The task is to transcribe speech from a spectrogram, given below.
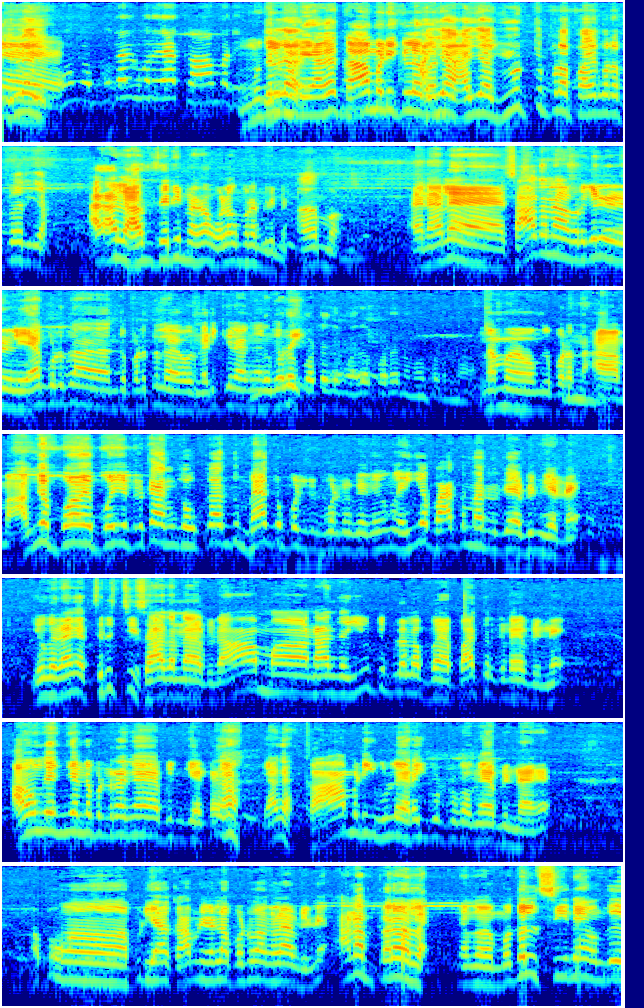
முதல். முறையாக காமெடிக்குள்ள வந்து ஐயா ஐயா யூடியூப்ல பயங்கர பேரியா அதனால அது தெரியுமா? உலகம் தெரியுமே. ஆமா. அதனால சாதனா அவர்கள் என் கூட தான் அந்த படத்துல படம் நம்ம உங்க படம் தான். ஆமா. அங்க போய் போய்கிட்டு இருக்க அங்க உட்கார்ந்து மேக்கப் பண்ணிட்டு போட்டிருக்காங்க. இவங்க எங்க பார்த்த மாதிரி இருக்கு அப்படின்னு கேட்டேன். இவங்க தாங்க திருச்சி சாதனா அப்படின்னு. ஆமா நான் இந்த யூடியூப்ல எல்லாம் பா- பார்த்திருக்கேன் அப்படின்னு. அவங்க இங்க என்ன பண்றாங்க அப்படின்னு கேட்டேன் "ஆ, ஏங்க காமெடி உள்ள இறக்கி விட்டுருக்கோங்க அப்படின்னாங்க. அப்போ அப்படியா காமெடி நல்லா பண்ணுவாங்களா அப்படின்னு. ஆனா பரவாயில்ல. எங்க முதல் சீனே வந்து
